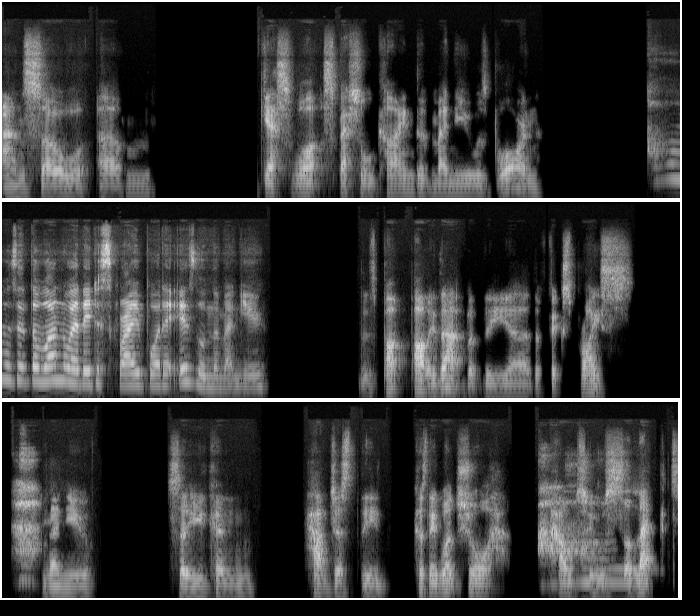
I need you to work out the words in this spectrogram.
And so, um guess what special kind of menu was born? Oh, is it the one where they describe what it is on the menu? It's part partly that, but the, uh, the fixed price menu. So you can have just the because they weren't sure how to Oh. select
